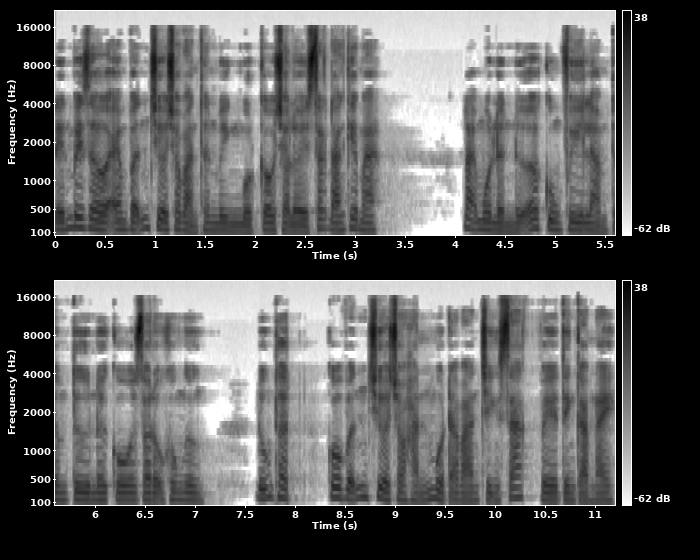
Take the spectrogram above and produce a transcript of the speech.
Đến bây giờ em vẫn chưa cho bản thân mình một câu trả lời xác đáng kia mà. Lại một lần nữa cung phi làm tâm tư nơi cô dao động không ngừng. Đúng thật, cô vẫn chưa cho hắn một đáp án chính xác về tình cảm này.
